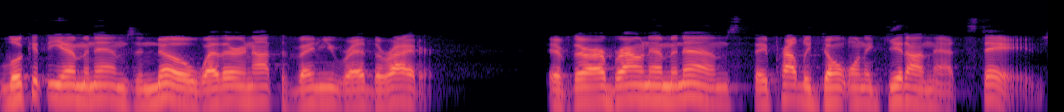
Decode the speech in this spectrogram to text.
look at the M&Ms and know whether or not the venue read the rider. If there are brown M&Ms, they probably don't want to get on that stage.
